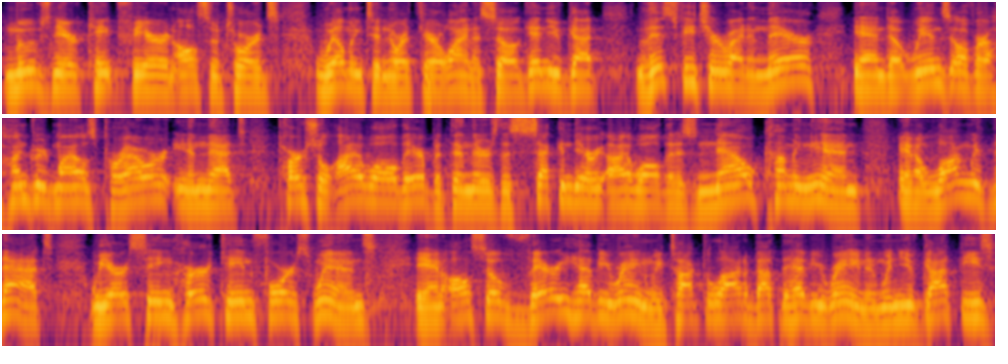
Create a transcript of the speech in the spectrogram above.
moves near Cape Fear and also towards Wilmington, North Carolina. So again, you've got this feature right in there and uh, winds over 100 miles per hour in that partial eye wall there, but then there's the secondary eye wall that is now coming in. And along with that, we are seeing hurricane force winds and also very heavy rain. We talked a lot about the heavy rain. And when you've got these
